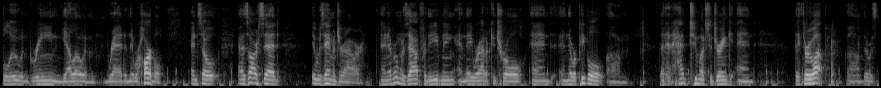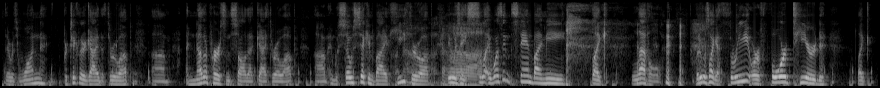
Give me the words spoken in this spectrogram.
blue and green and yellow and red, and they were horrible. And so, as R said, it was amateur hour, and everyone was out for the evening, and they were out of control, and and there were people um, that had had too much to drink, and they threw up. Um, there was there was one particular guy that threw up. Um, another person saw that guy throw up. Um, and was so sickened by it, he threw up. It was a sl- it wasn't stand by me, like level, but it was like a three or four tiered, like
